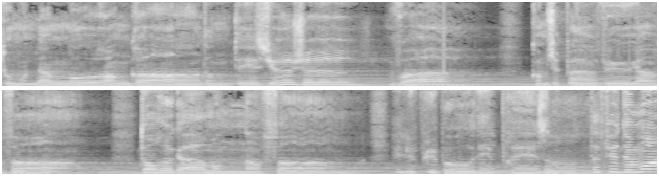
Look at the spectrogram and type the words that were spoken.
tout mon amour en grand. Dans tes yeux, je vois comme j'ai pas vu avant. Ton regard, mon enfant, est le plus beau des présents. T'as fait de moi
